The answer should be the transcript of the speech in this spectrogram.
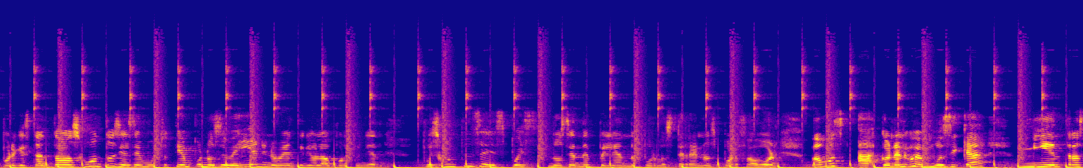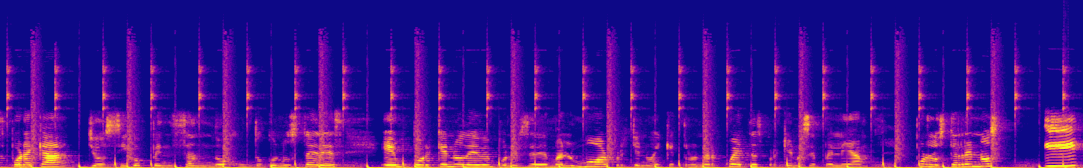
Porque están todos juntos y hace mucho tiempo no se veían y no habían tenido la oportunidad. Pues júntense después, no se anden peleando por los terrenos, por favor. Vamos a, con algo de música, mientras por acá yo sigo pensando junto con ustedes en por qué no deben ponerse de mal humor, por qué no hay que tronar cohetes, por qué no se pelean por los terrenos y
